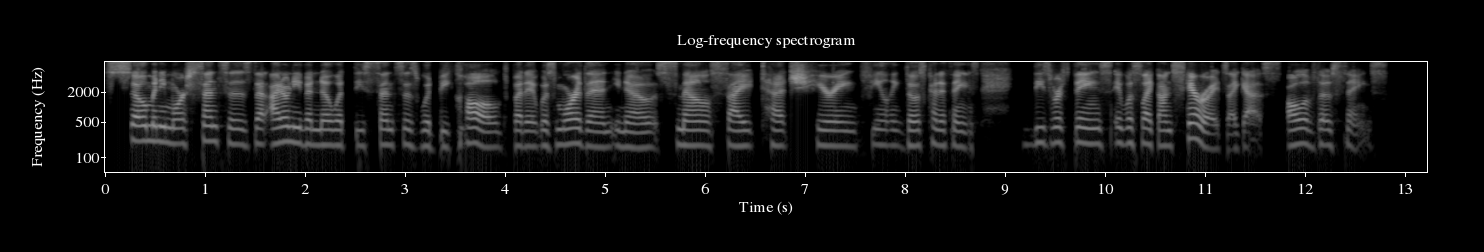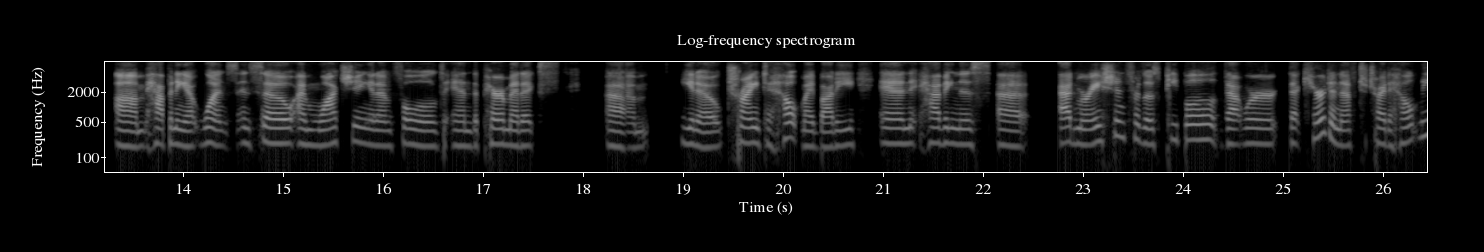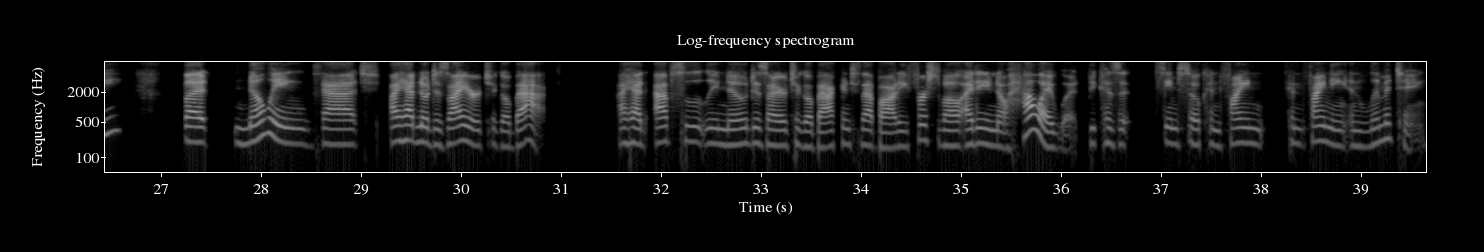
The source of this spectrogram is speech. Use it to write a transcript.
so many more senses that I don't even know what these senses would be called, but it was more than, you know, smell, sight, touch, hearing, feeling, those kind of things. These were things, it was like on steroids, I guess, all of those things um, happening at once. And so I'm watching it unfold and the paramedics, um, you know, trying to help my body and having this uh, admiration for those people that were, that cared enough to try to help me. But knowing that I had no desire to go back. I had absolutely no desire to go back into that body. First of all, I didn't even know how I would because it seemed so confined, confining and limiting.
